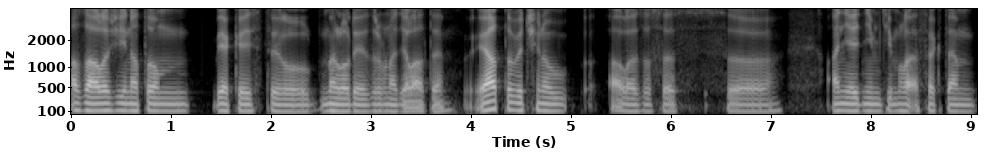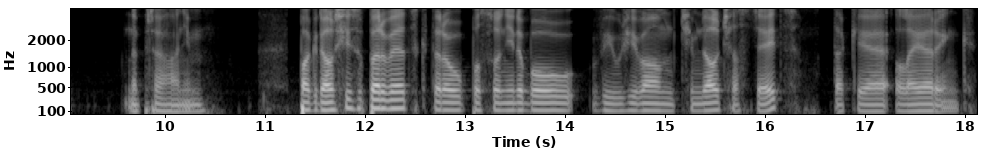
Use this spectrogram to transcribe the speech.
a záleží na tom, jaký styl melodie zrovna děláte. Já to většinou ale zase s ani jedním tímhle efektem nepřeháním. Pak další super věc, kterou poslední dobou využívám čím dál častěji, tak je layering.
